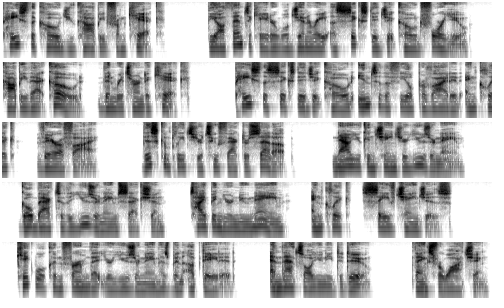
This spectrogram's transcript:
Paste the code you copied from Kick. The authenticator will generate a six-digit code for you. Copy that code, then return to Kick. Paste the six-digit code into the field provided and click Verify. This completes your two-factor setup. Now you can change your username. Go back to the username section, type in your new name, and click Save Changes. Kick will confirm that your username has been updated, and that's all you need to do. Thanks for watching.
